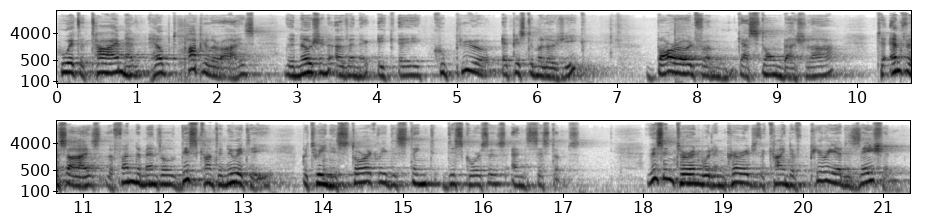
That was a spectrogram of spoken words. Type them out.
who at the time had helped popularize the notion of an, a, a coupure epistemologique, borrowed from Gaston Bachelard, to emphasize the fundamental discontinuity between historically distinct discourses and systems. This, in turn, would encourage the kind of periodization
